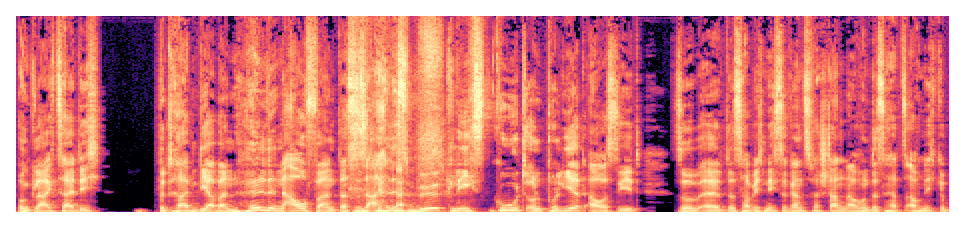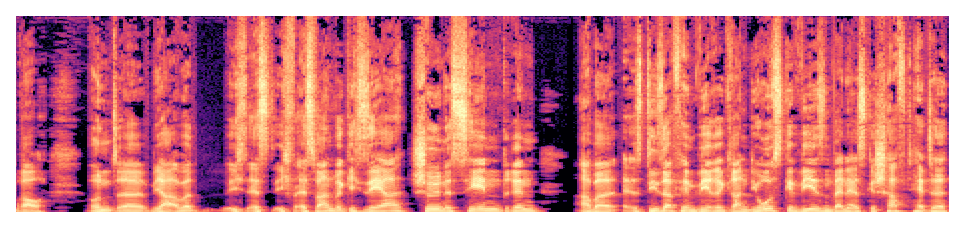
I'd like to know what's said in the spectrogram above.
Und gleichzeitig betreiben die aber einen Höllenaufwand, dass es alles möglichst gut und poliert aussieht. So, äh, das habe ich nicht so ganz verstanden auch und das hat's auch nicht gebraucht. Und äh, ja, aber ich, es, ich, es waren wirklich sehr schöne Szenen drin, aber es, dieser Film wäre grandios gewesen, wenn er es geschafft hätte,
